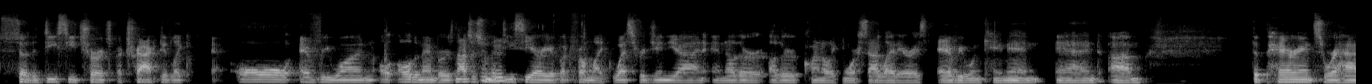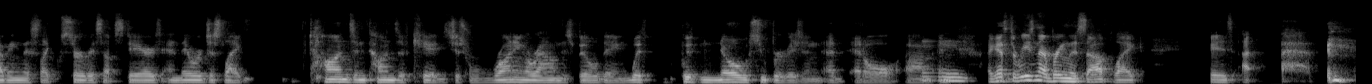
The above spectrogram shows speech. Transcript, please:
so the DC church attracted like all, everyone, all, all the members, not just from Mhm. the DC area, but from like West Virginia and, and other, other kind of like more satellite areas. Everyone came in and, um, the parents were having this like service upstairs and they were just like tons and tons of kids just running around this building with with no supervision at, at all um, and Mm. i guess the reason i bring this up like is i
